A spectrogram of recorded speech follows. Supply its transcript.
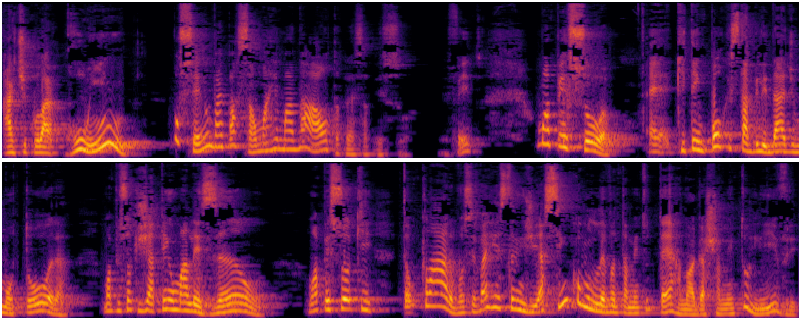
articular ruim, você não vai passar uma remada alta para essa pessoa. Perfeito? Uma pessoa é, que tem pouca estabilidade motora, uma pessoa que já tem uma lesão, uma pessoa que. Então, claro, você vai restringir, assim como no levantamento terra, no agachamento livre,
